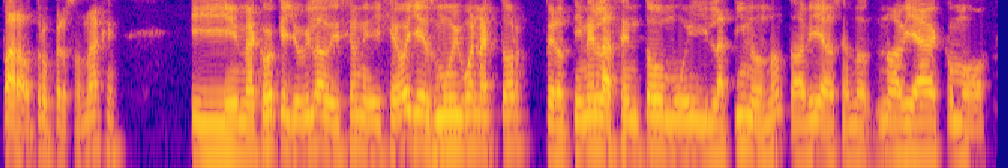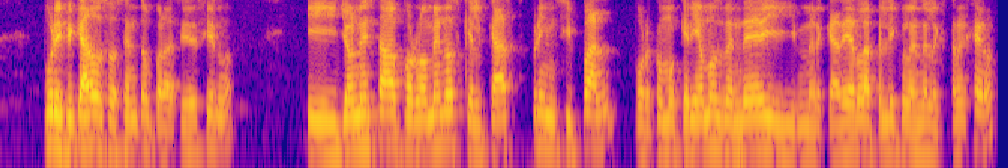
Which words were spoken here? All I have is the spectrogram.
para otro personaje. Y me acuerdo que yo vi la audición y dije, oye, es muy buen actor, pero tiene el acento muy latino, ¿no? Todavía, o sea, no, no había como purificado su acento, por así decirlo. Y yo necesitaba por lo menos que el cast principal, por cómo queríamos vender y mercadear la película en el extranjero,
